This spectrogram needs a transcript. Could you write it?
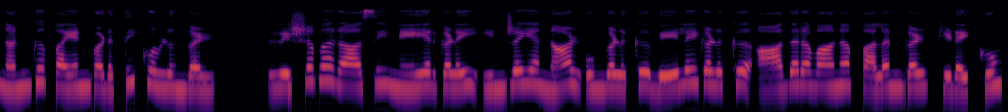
நன்கு பயன்படுத்திக் கொள்ளுங்கள். ரிஷப ராசி நேயர்களை இன்றைய நாள் உங்களுக்கு வேலைகளுக்கு ஆதரவான பலன்கள் கிடைக்கும்.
